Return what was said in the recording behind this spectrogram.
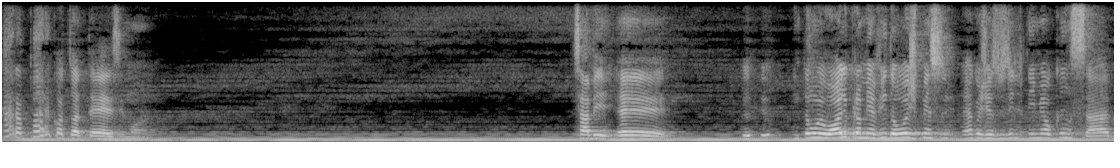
Cara, para com a tua tese, mano. Sabe, é, eu, eu, então eu olho para a minha vida hoje e penso, é, Jesus, ele tem me alcançado.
